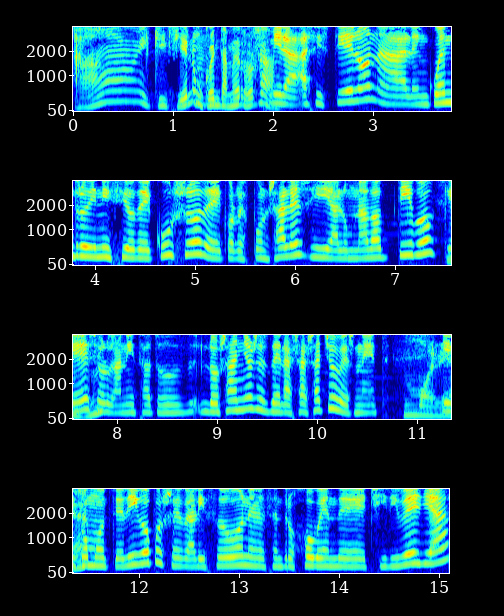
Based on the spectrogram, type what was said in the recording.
Ah, ¿y qué hicieron? Cuéntame, Rosa. Mira, asistieron al encuentro de inicio de curso de corresponsales y alumnado activo que se organiza todos los años desde la Sasacho Besnet. Muy Y bien. como te digo, pues se realizó en el Centro Joven de Chiribella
